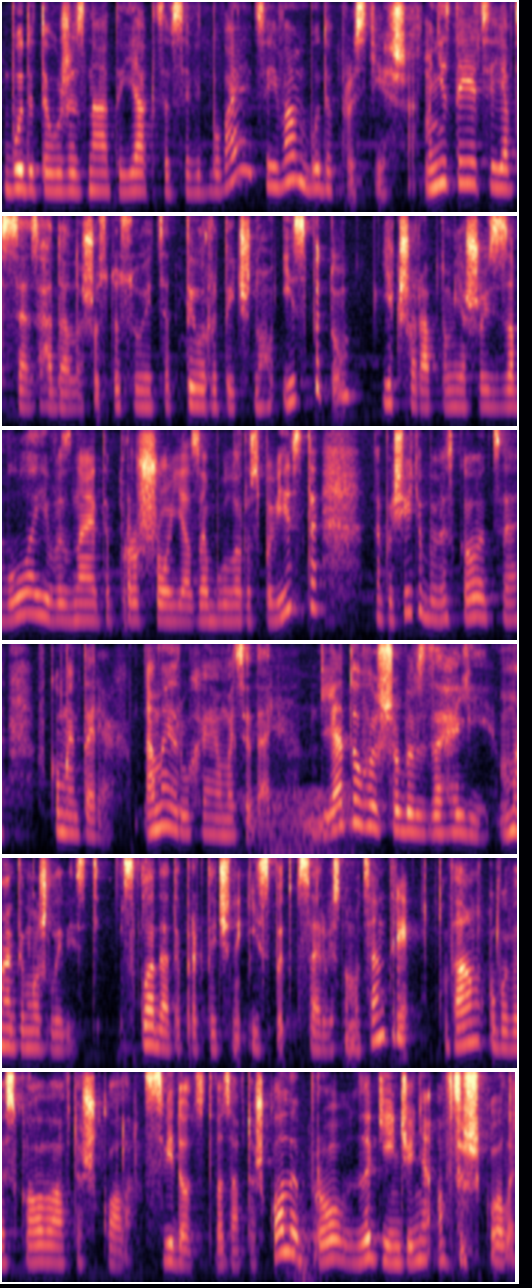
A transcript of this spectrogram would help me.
будете вже знати, як це все відбувається, і вам буде простіше. Мені здається, я все згадала, що стосується теоретичного іспиту. Якщо раптом я щось забула, і ви знаєте, про що я забула розповісти, напишіть обов'язково це в коментарях. А ми рухаємося далі. Для того, щоб взагалі мати можливість складати практичний іспит в сервісному центрі, вам обов'язково автошкола, свідоцтво з автошколи про закінчення автошколи.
